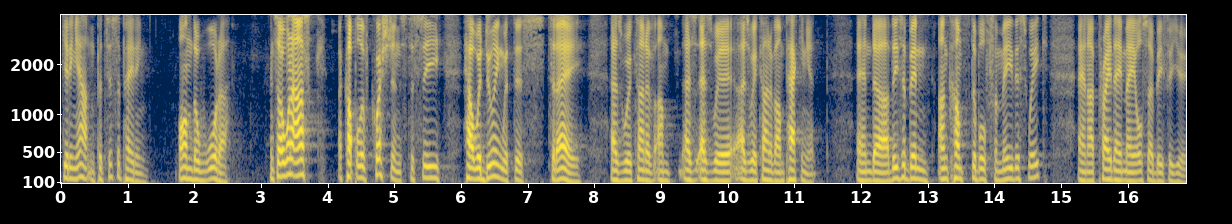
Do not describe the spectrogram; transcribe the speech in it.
getting out and participating on the water. And so I want to ask a couple of questions to see how we're doing with this today as we're kind of, um, as, as, we're, as we're kind of unpacking it. And uh, these have been uncomfortable for me this week, and I pray they may also be for you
